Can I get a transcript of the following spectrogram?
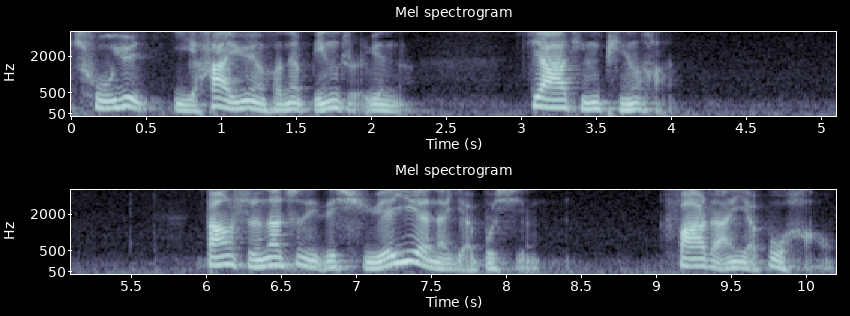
初运乙亥运和那丙子运呢，家庭贫寒，当时呢自己的学业呢也不行，发展也不好。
